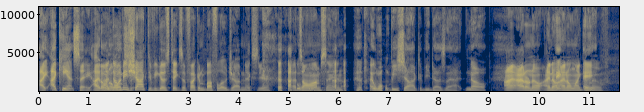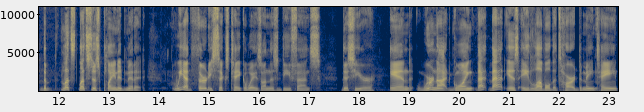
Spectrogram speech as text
I, I can't say. I don't Uh, know. don't be shocked if he goes takes a fucking Buffalo job next year. That's all I'm saying. I won't be shocked if he does that. No. I, I don't know. I don't Hey, I don't like hey. the move. the let's let's just plain admit it. We had 36 takeaways on this defense this year and we're not going that that is a level that's hard to maintain.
